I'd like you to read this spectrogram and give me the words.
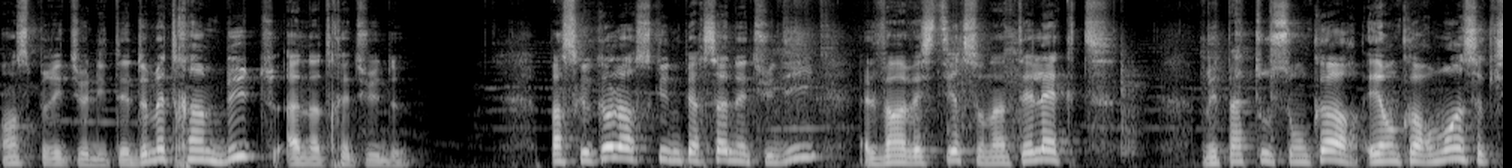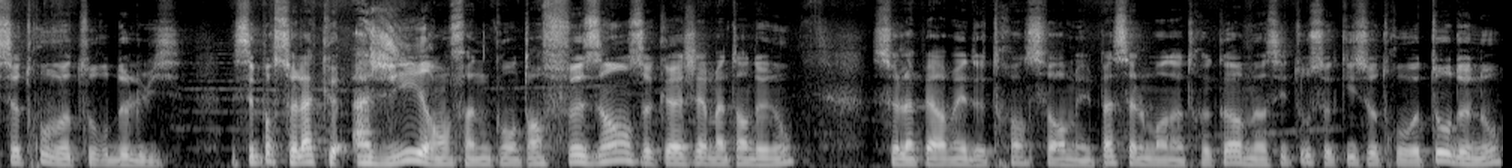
en spiritualité, de mettre un but à notre étude. Parce que lorsqu'une personne étudie, elle va investir son intellect, mais pas tout son corps, et encore moins ce qui se trouve autour de lui. C'est pour cela que agir, en fin de compte, en faisant ce que Hachem attend de nous, cela permet de transformer pas seulement notre corps, mais aussi tout ce qui se trouve autour de nous,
